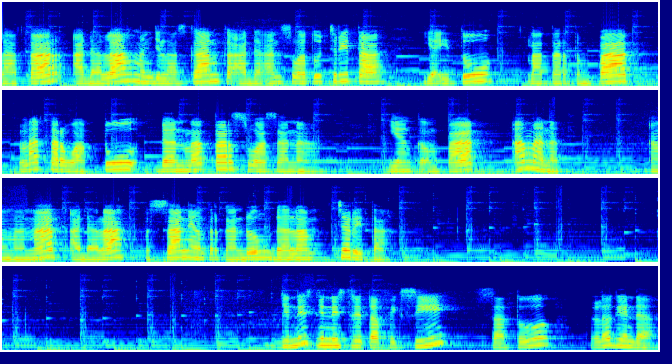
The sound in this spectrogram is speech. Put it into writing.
Latar adalah menjelaskan keadaan suatu cerita, yaitu latar tempat, latar waktu, dan latar suasana. Yang keempat, amanat. Amanat adalah pesan yang terkandung dalam cerita. Jenis-jenis cerita fiksi 1. Legenda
